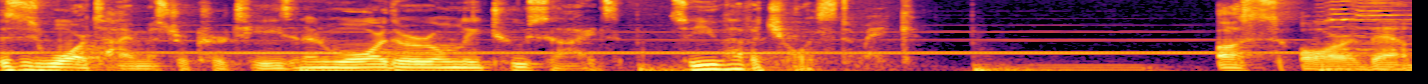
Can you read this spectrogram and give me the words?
This is wartime, Mr. Curtiz, and in war there are only two sides. So you have a choice to make. Us or them.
